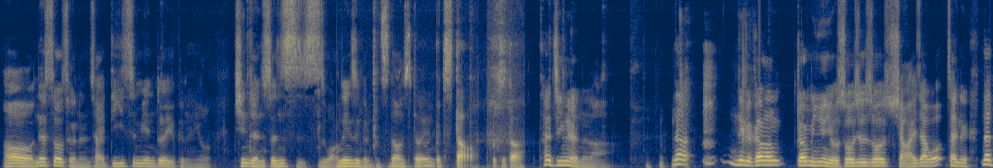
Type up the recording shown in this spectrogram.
哦，那时候可能才第一次面对可能有亲人生死、死亡这件事，可能不知道是对，不知道，不知道。太惊人了啦。那 那个刚刚刚明远有说，就是说小孩在在那个那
